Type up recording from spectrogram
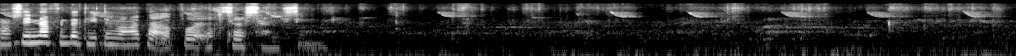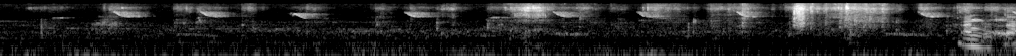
Kasi napunta dito mga tao for exercising. ano ta?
